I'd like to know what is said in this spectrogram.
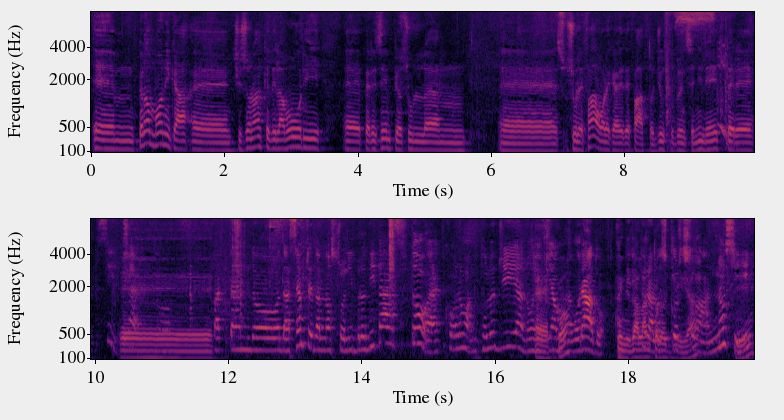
Ehm, però Monica, eh, ci sono anche dei lavori, eh, per esempio sul, ehm, eh, su- sulle favole che avete fatto, giusto? Tu insegni lettere. Sì, eh, certo. Partendo da, sempre dal nostro libro di testo, eccolo, antologia, noi Ecco. abbiamo lavorato addirittura lo scorso anno, sì, Sì.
